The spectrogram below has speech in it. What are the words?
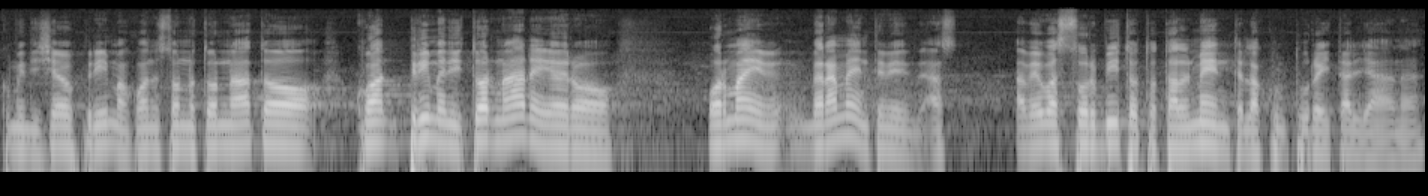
come dicevo prima, quando sono tornato, quando, prima di tornare ero ormai veramente, avevo assorbito totalmente la cultura italiana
